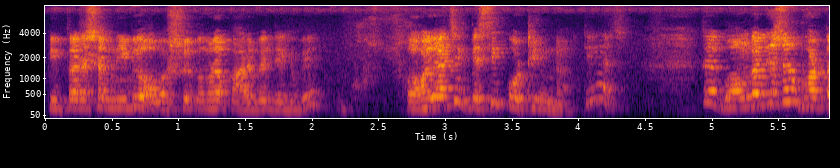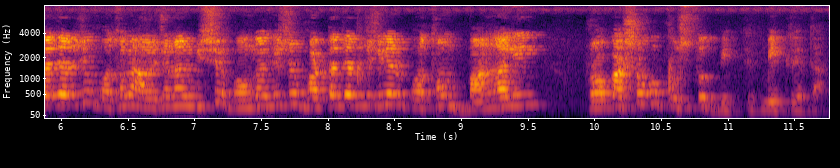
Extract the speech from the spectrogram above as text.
প্রিপারেশন নিবে, অবশ্যই তোমরা পারবে, দেখবে। সহজ আছে, বেশি কঠিন নয়, ঠিক আছে? তাই গঙ্গাকেশর ভট্টাচার্য প্রথমে আলোচনার বিষয় গঙ্গাকেশর ভট্টাচার্য ছিলেন প্রথম বাঙালি প্রকাশক ও পুস্তক বিক্রে- বিক্রেতা।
